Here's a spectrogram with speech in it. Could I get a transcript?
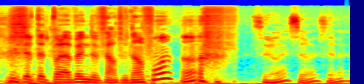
C'était peut-être pas la peine de faire tout un foin. Hein C'est vrai, c'est vrai, c'est vrai.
